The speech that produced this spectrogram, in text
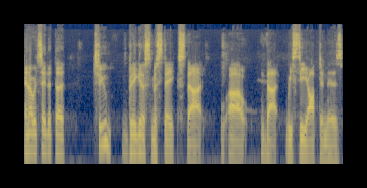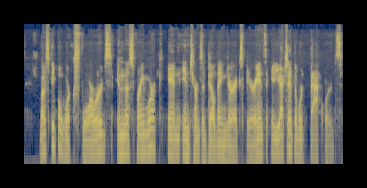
And I would say that the two biggest mistakes that uh, that we see often is most people work forwards in this framework in, in terms of building their experience. And you actually have to work backwards,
